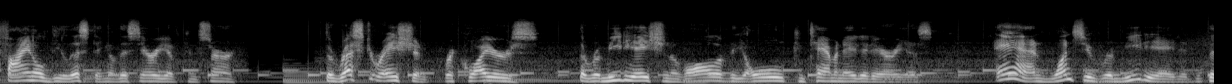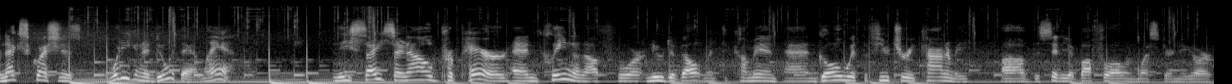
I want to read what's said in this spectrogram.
final delisting of this area of concern. The restoration requires the remediation of all of the old contaminated areas and once you've remediated, the next question is, what are you going to do with that land? These sites are now prepared and clean enough for new development to come in and go with the future economy of the city of Buffalo and Western New York.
